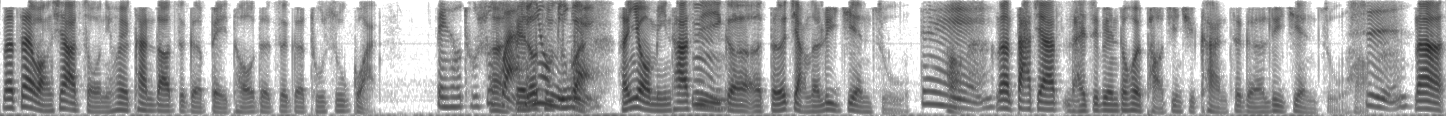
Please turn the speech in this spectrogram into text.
那再往下走，你会看到这个北投的这个图书馆，北投图书嗯馆北投图书很有名馆哎，很有名，它是一个、呃得奖的绿建筑。对，好那大家来这边都会跑进去看这个绿建筑哈。是，那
